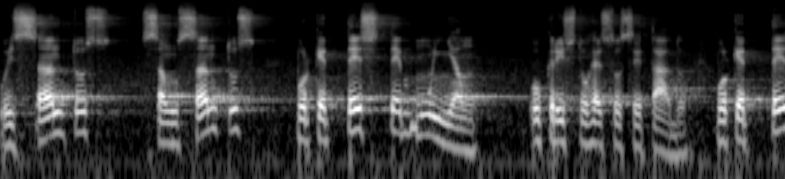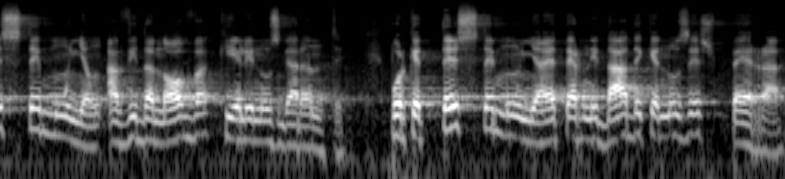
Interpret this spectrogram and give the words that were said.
os santos são santos porque testemunham o Cristo ressuscitado, porque testemunham a vida nova que ele nos garante, porque testemunha a eternidade que nos espera,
